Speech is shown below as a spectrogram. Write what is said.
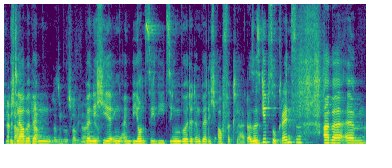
klar, ich glaube, wenn, uns, glaub ich, wenn ich hier in ein Beyoncé-Lied singen würde, dann werde ich auch verklagt. Also es gibt so Grenzen, aber... Ähm,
